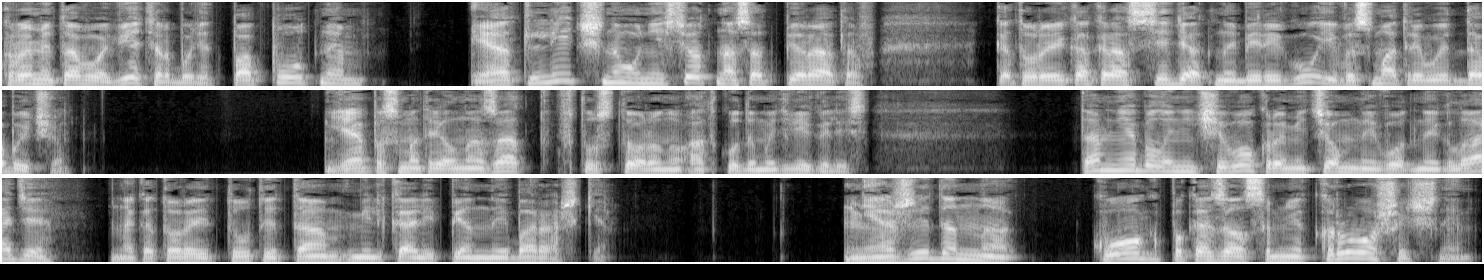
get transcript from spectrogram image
Кроме того, ветер будет попутным и отлично унесет нас от пиратов, которые как раз сидят на берегу и высматривают добычу». Я посмотрел назад, в ту сторону, откуда мы двигались. Там не было ничего, кроме темной водной глади, на которой тут и там мелькали пенные барашки. Неожиданно Ког показался мне крошечным,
